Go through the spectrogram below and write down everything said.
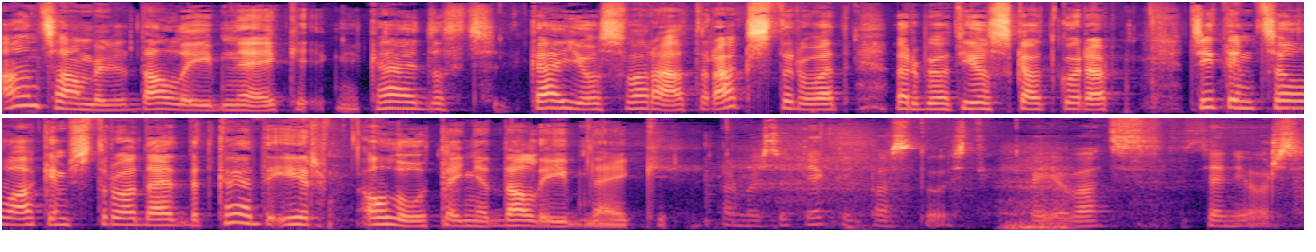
ansambļu dalībnieki? Kaidus, kā jūs varētu raksturot? Varbūt jūs kaut kur ar citiem cilvēkiem strādājat, bet kādi ir olūteņa dalībnieki? Par mums ir tiek pastosti, ka jau vecs seniors.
